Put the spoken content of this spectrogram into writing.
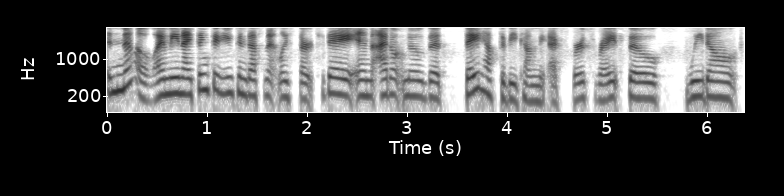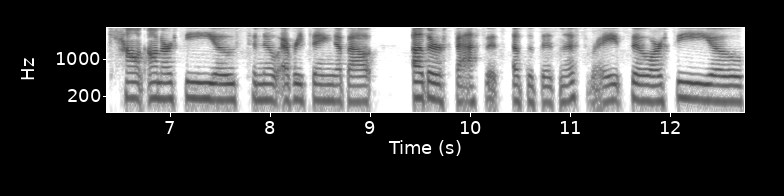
No, I mean, I think that you can definitely start today. And I don't know that they have to become the experts, right? So we don't count on our CEOs to know everything about other facets of the business, right? So our CEO,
